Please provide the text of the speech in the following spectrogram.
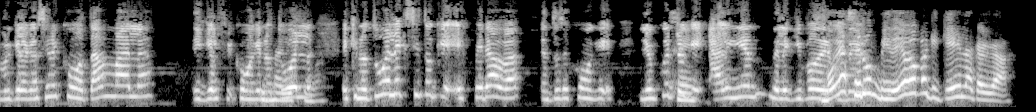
Porque la canción es como tan mala y que como que no tuvo el, es que no tuvo el éxito que esperaba. Entonces como que yo encuentro Sí. que alguien del equipo de, Voy a de- hacer un video para que quede la cagada.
